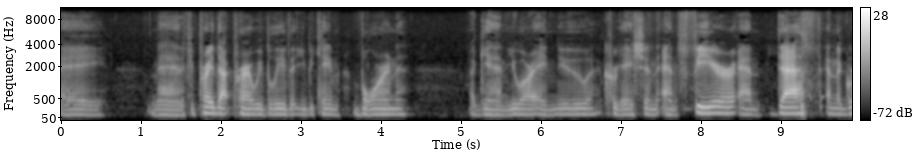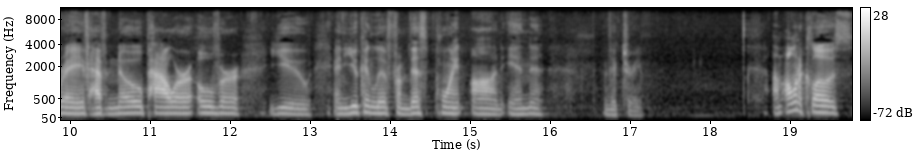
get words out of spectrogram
Amen. If you prayed that prayer, we believe that you became born again. You are a new creation, and fear and death and the grave have no power over you, and you can live from this point on in victory. Um, I want to close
